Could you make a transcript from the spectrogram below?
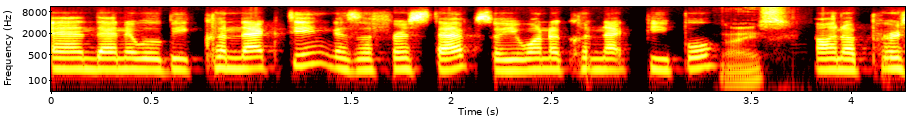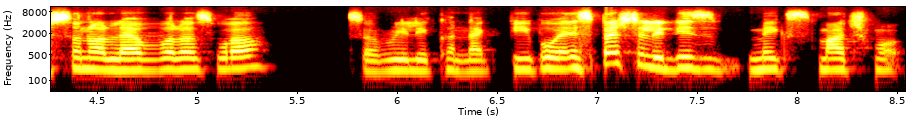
and then it will be connecting as a first step. So you want to connect people nice. on a personal level as well. So really connect people. And especially this makes much more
